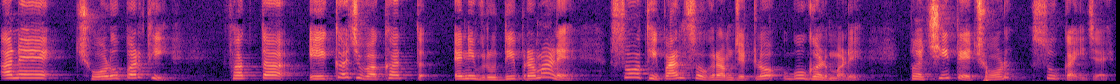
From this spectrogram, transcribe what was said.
અને છોડ ઉપરથી ફક્ત એક જ વખત એની વૃદ્ધિ પ્રમાણે સોથી પાંચસો ગ્રામ જેટલો ગુગળ મળે, પછી તે છોડ સુકાઈ જાય.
